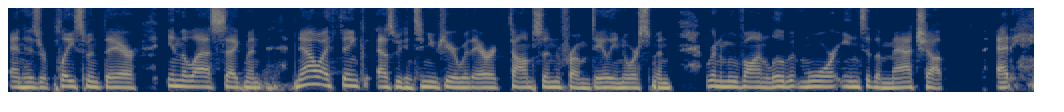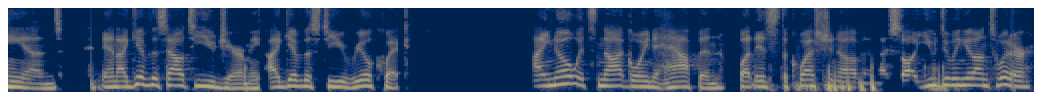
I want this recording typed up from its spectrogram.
and his replacement there in the last segment. Now, I think as we continue here with Eric Thompson from Daily Norseman, we're going to move on a little bit more into the matchup at hand. And I give this out to you, Jeremy. I give this to you real quick. I know it's not going to happen, but it's the question of I saw you doing it on Twitter.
